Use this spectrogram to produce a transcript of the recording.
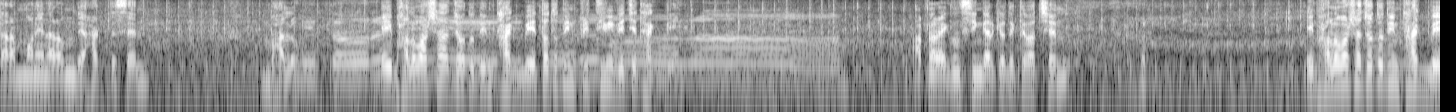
তারা মনের আনন্দে হাঁটতেছেন। ভালো। এই ভালোবাসা যতদিন থাকবে ততদিন পৃথিবী বেঁচে থাকবে। আপনারা একজন সিঙ্গারকেও দেখতে পাচ্ছেন। এই ভালোবাসা যতদিন থাকবে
